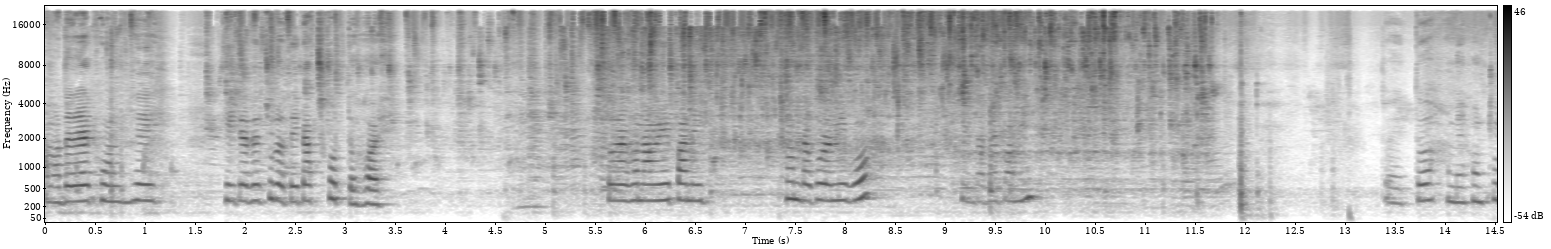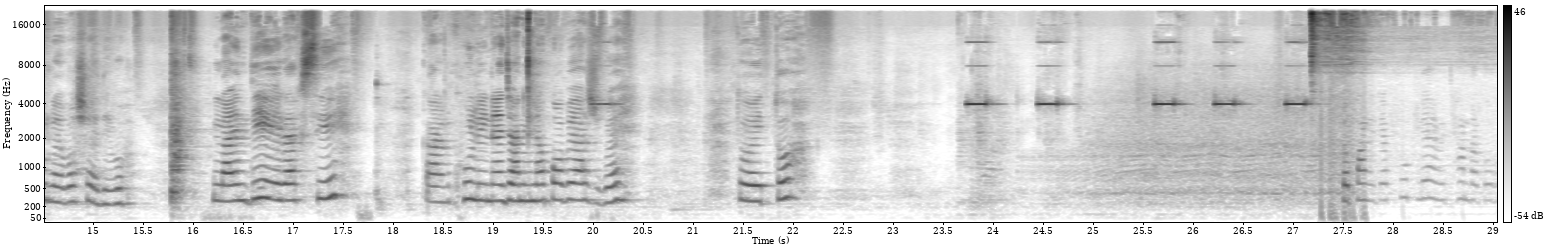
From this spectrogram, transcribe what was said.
আমাদের এখন এই হিটারের চুলাতে কাজ করতে হয়। তো এখন আমি পানি ঠান্ডা করে নিব। পানি তো এই তো আমি এখন চুলায় বসাই দিব। লাইন দিয়ে রাখছি কারণ খুলি না জানি না কবে আসবে। তো এই তো। তো পানিটা ফুটলে আমি ঠান্ডা করব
